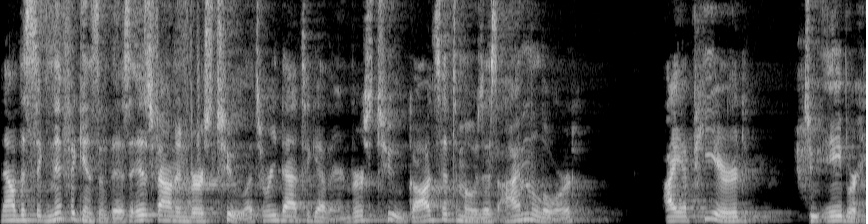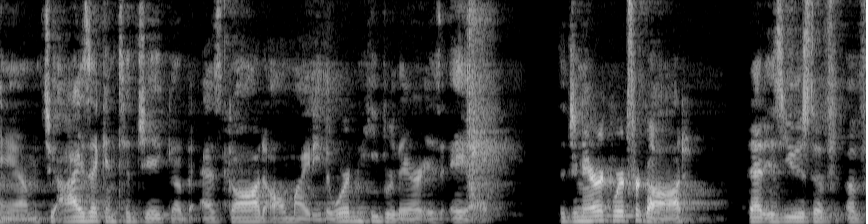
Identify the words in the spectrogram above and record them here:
Now, the significance of this is found in verse 2. Let's read that together. In verse 2, God said to Moses, I'm the Lord. I appeared to Abraham, to Isaac, and to Jacob as God Almighty. The word in Hebrew there is El, the generic word for God that is used of, of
